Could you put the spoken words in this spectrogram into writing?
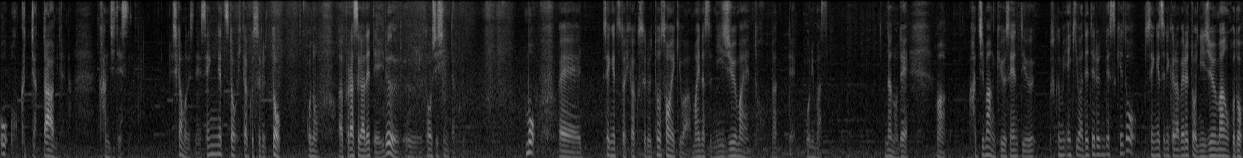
を食っちゃったみたいな感じです。しかもですね先月と比較するとこのプラスが出ている投資信託も、えー、先月と比較すると損益はマイナス20万円となっております。なのでまあ8万9,000円っていう含み益は出てるんですけど先月に比べると20万ほど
